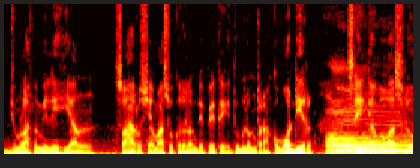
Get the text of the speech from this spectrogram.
jumlah pemilih yang seharusnya masuk ke dalam DPT itu belum terakomodir, sehingga Bawaslu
